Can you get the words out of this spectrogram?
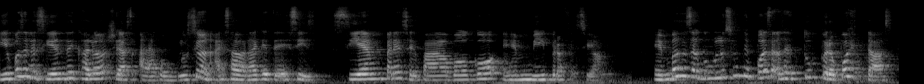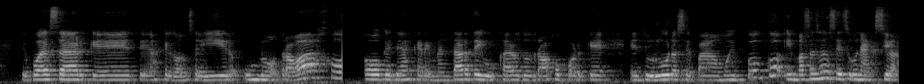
Y después en el siguiente escalón llegas a la conclusión, a esa verdad que te decís, siempre se paga poco en mi profesión. En base a esa conclusión después haces tus propuestas, que puede ser que tengas que conseguir un nuevo trabajo, o que tengas que reinventarte y buscar otro trabajo porque en tu rubro se paga muy poco y más a eso es una acción.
